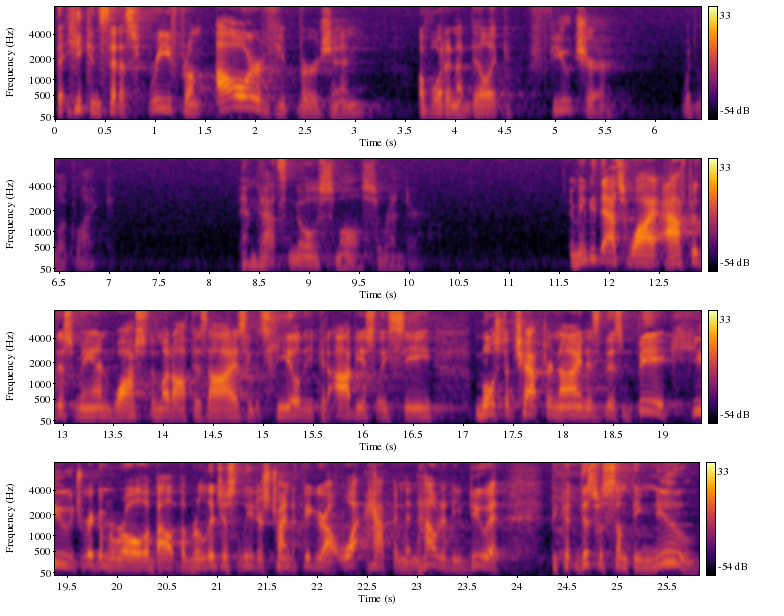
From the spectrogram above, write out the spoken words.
that He can set us free from our version of what an idyllic future would look like. And that's no small surrender. And maybe that's why, after this man washed the mud off his eyes, he was healed, he could obviously see. Most of chapter 9 is this big, huge rigmarole about the religious leaders trying to figure out what happened and how did he do it, because this was something new.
